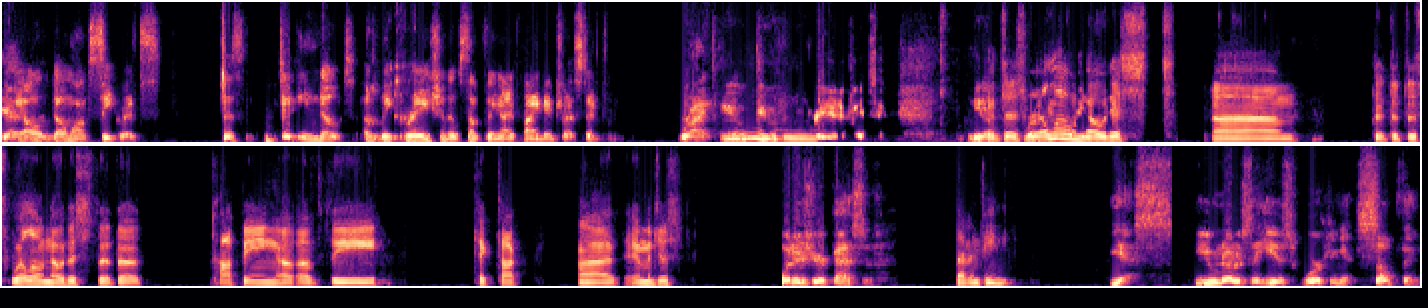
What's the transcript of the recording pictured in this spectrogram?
away Yeah. all of Delmont's secrets. Just taking note of the creation of something I find interesting. Right. You you created a basic. You know, But does right. Willow notice? Um, d- d- does Willow notice the the copying of, of the TikTok uh, images? What is your passive? Seventeen. Yes. You notice that he is working at something.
